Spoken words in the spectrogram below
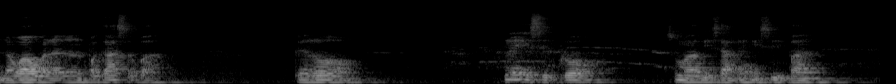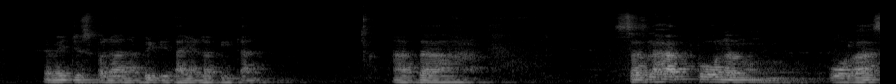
nawawala na ng pag-asa ba. Pero naisip ko, sumagi sa aking isipan, na may Diyos pala na pwede tayong lapitan. At ah, sa lahat po ng oras,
